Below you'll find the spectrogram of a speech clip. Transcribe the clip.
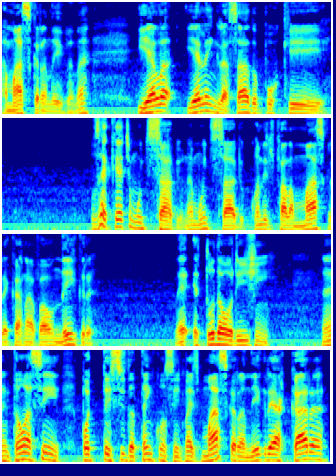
A Máscara Negra, né? E ela, e ela é engraçada porque o Zequete é muito sábio, né? Muito sábio. Quando ele fala máscara é carnaval negra, né? É toda a origem. Né? Então, assim, pode ter sido até inconsciente, mas máscara negra é a cara,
